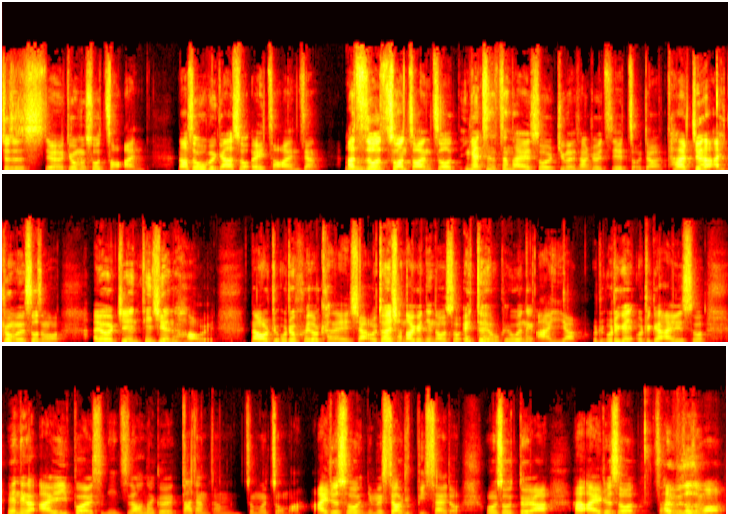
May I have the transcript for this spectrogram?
就是呃跟我们说早安，然后说我会跟她说哎、早安这样。啊，嗯之后吃完早餐之后，应该正正常来说，基本上就会直接走掉。他就那阿姨跟我们说什么，哎呦，今天天气很好诶。然后我就我就回头看了一下，我突然想到一个念头说，哎，对我可以问那个阿姨啊，我就我就跟我就跟阿姨说，哎，那个阿姨，不好意思，你知道那个大讲堂怎么走吗？阿姨就说你们是要去比赛的哦、我就说对啊，然后阿姨就说，还不说什么，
